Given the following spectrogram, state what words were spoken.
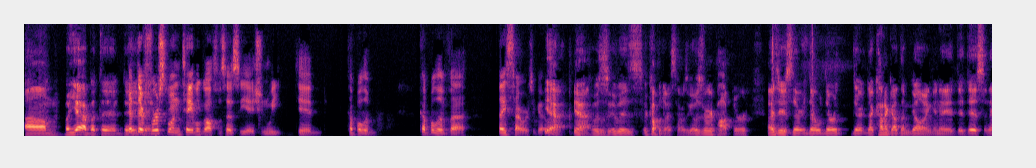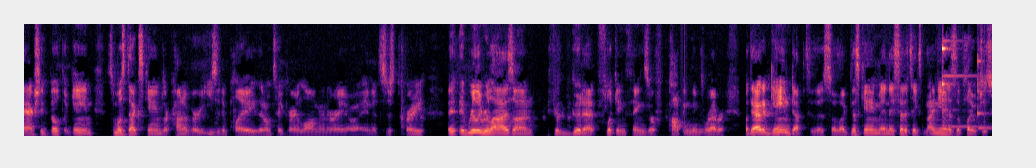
Um, but yeah, but the they, but their they- first one, Table Golf Association, we did a couple of couple of uh, dice towers ago. Yeah, yeah. It was it was a couple dice towers ago. It was very popular. I just they're they're they're, they're that kind of got them going, and they did this, and they actually built a game. So most Dex games are kind of very easy to play. They don't take very long, and and it's just very. It, it really relies on if you're good at flicking things or popping things, or whatever. But they added game depth to this. So like this game, and they said it takes 90 minutes to play, which is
